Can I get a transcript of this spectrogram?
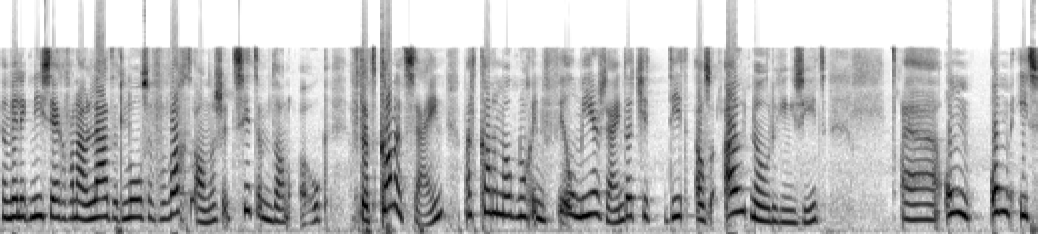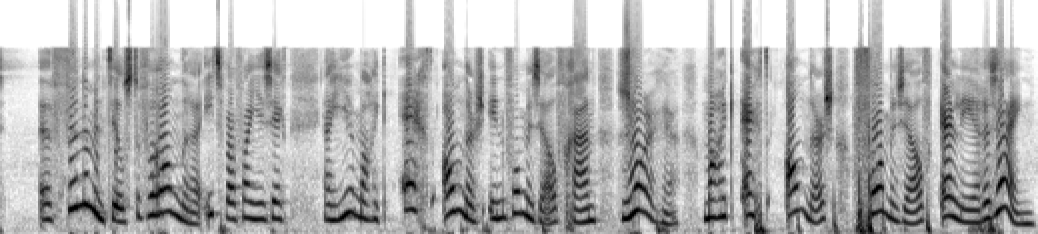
dan wil ik niet zeggen van nou laat het los en verwacht anders. Het zit hem dan ook, of dat kan het zijn, maar het kan hem ook nog in veel meer zijn dat je dit als uitnodiging ziet uh, om, om iets uh, fundamenteels te veranderen. Iets waarvan je zegt, nou hier mag ik echt anders in voor mezelf gaan zorgen. Mag ik echt anders voor mezelf er leren zijn.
